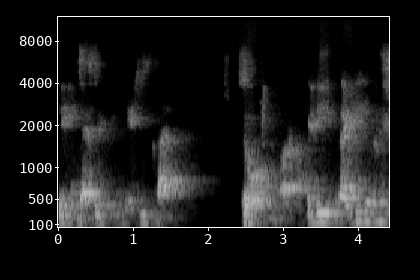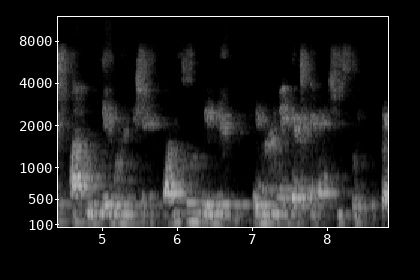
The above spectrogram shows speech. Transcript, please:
the just implementation plan. So uh, Think writing to the hub would be a good initiative point, so we'll be able to make better connections for you get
